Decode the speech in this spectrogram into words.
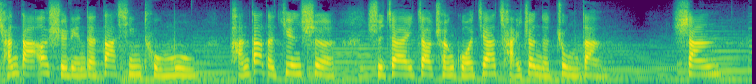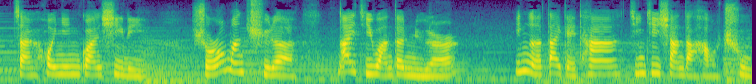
长达二十年的大兴土木，庞大的建设，实在造成国家财政的重担。三，在婚姻关系里，所罗门娶了埃及王的女儿，因而带给他经济上的好处，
